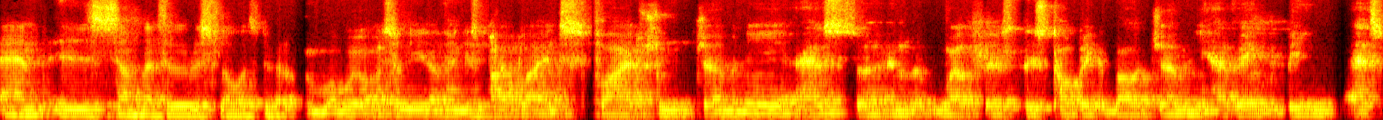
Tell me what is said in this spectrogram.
and is something that's a little bit slower to develop. What we also need, I think, is pipelines for hydrogen. Germany has, uh, and well, there's this topic about Germany having been as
